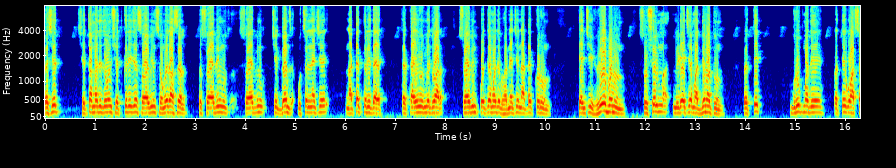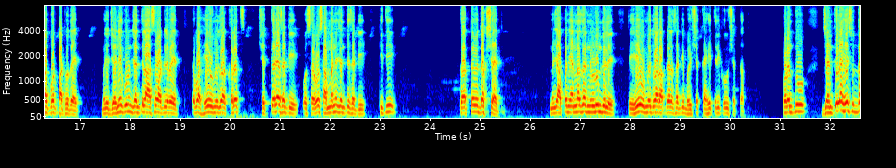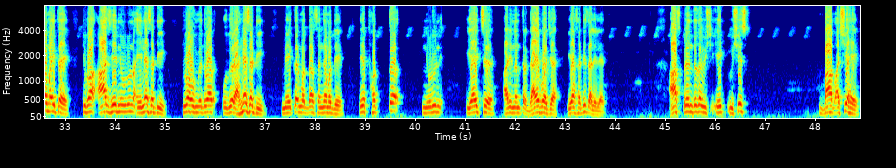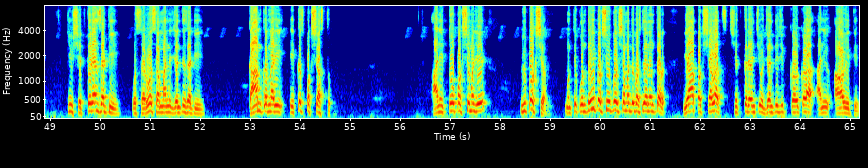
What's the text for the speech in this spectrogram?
तसेच शेतामध्ये जाऊन शेतकरी जे सोयाबीन सोंगत असेल तर सोयाबीन उच- सोयाबीनचे गंज उचलण्याचे नाटक करीत आहेत. तर काही उमेदवार सोयाबीन पोत्यामध्ये भरण्याचे नाटक करून त्यांची व्हिडिओ बनवून सोशल मीडियाच्या माध्यमातून प्रत्येक ग्रुपमध्ये प्रत्येक व्हॉट्सअपवर पाठवत आहेत. म्हणजे जेणेकरून जनतेला असं वाटलं पाहिजे की बा हे उमेदवार खरंच शेतकऱ्यासाठी व सर्वसामान्य जनतेसाठी किती कर्तव्यदक्ष आहेत. म्हणजे आपण यांना जर निवडून दिले ते हे उमेदवार आपल्यासाठी भविष्यात काहीतरी करू शकतात. परंतु जनतेला हे सुद्धा माहीत आहे की बा आज हे निवडून येण्यासाठी किंवा उमेदवार उभे राहण्यासाठी मेकर मतदारसंघामध्ये हे फक्त निवडून यायचं आणि नंतर गायब व्हायच्या यासाठीच आलेले आहेत. आजपर्यंतचा विश एक विशेष बाब अशी आहे की शेतकऱ्यांसाठी व सर्वसामान्य जनतेसाठी काम करणारी एकच पक्ष असतो. आणि तो पक्ष म्हणजे विपक्ष मग ते कोणताही पक्ष विपक्षामध्ये बसल्यानंतर या पक्षालाच शेतकऱ्यांची व जनतेची कळकळा आणि आव येते.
